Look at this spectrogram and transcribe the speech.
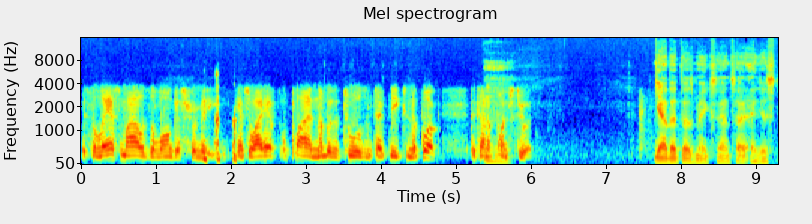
It's the last mile is the longest for me, and so I have to apply a number of the tools and techniques in the book to kind of mm-hmm. punch through it. Yeah, that does make sense. I, I just,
